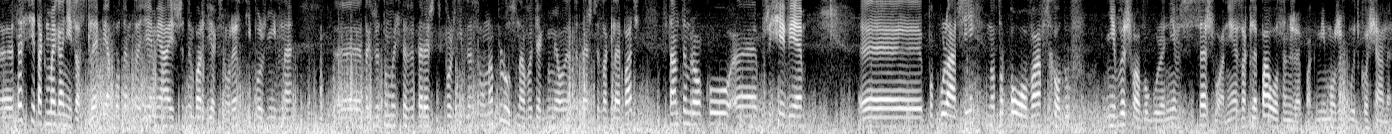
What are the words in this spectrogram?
e, też się tak mega nie zasklepia potem ta ziemia, jeszcze tym bardziej jak są resztki pożniwne. E, także tu myślę, że te resztki pożniwne są na plus, nawet jakby miały te deszcze zaklepać. W tamtym roku e, przy siewie e, populacji, no to połowa wschodów nie wyszła w ogóle, nie zeszła, nie zaklepało ten rzepak, mimo że płytkosiany.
